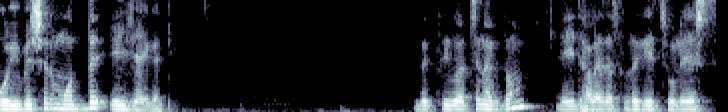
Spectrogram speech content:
পরিবেশের মধ্যে এই জায়গাটি। দেখতেই পাচ্ছেন একদম, এই ঢালাই রাস্তা থেকে চলে এসছে,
